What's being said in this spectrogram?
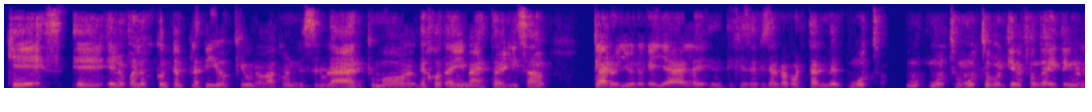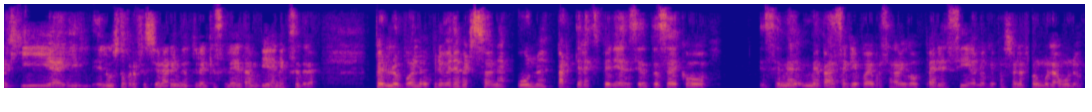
que es eh, en los vuelos contemplativos, que uno va con el celular como DJI más estabilizado. Claro, yo creo que ya la inteligencia artificial va a aportar mucho, mu- mucho, mucho, porque en el fondo hay tecnología y el uso profesional industrial que se lee también, etcétera. Pero los vuelos de primera persona, uno es parte de la experiencia. Entonces es como, se me, me pasa que puede pasar algo parecido a lo que pasó en la Fórmula Uno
